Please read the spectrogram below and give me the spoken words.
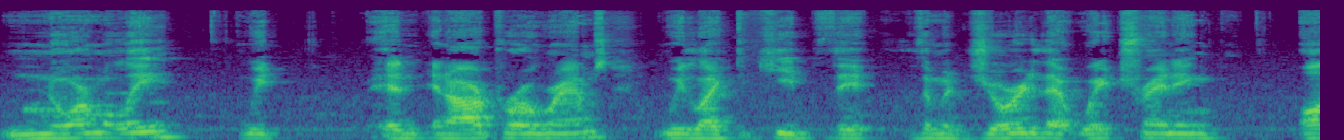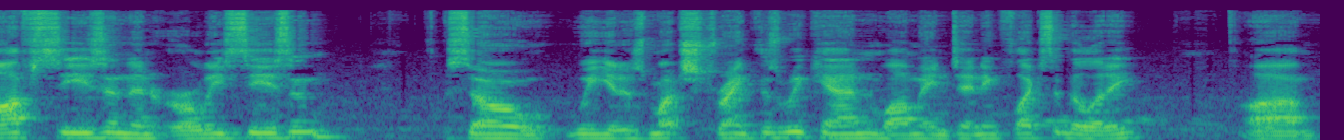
Normally, we in, in our programs, we like to keep the, the majority of that weight training off season and early season. So we get as much strength as we can while maintaining flexibility. Um,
